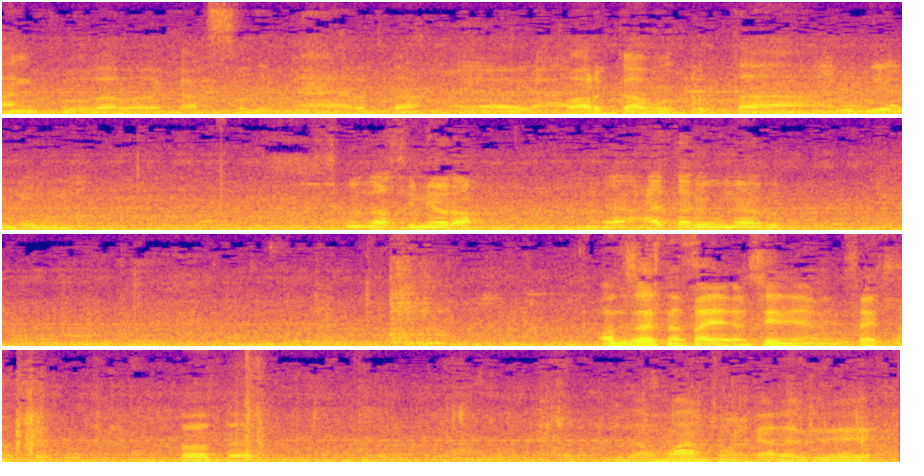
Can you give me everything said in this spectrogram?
பானிபூரில் கசதிமே எடுத்தா பார்க்கா புத்தா ஸ்கூல்ல சீனியரா ಆಯ್ತಾರ ಇವ್ನ ಯಾರು ಒಂದು ಸೈಸ್ನ ಸೈ ಸೀನಿಯರ್ ಸೈಸ್ನ ಹೌದಾ ಇದು ಮಾಡ್ಕೊಂಡು correct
